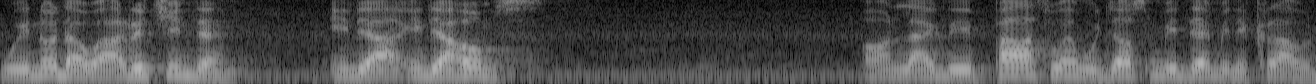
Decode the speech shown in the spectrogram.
we know that we are reaching them in their, in their homes. Unlike the past when we just meet them in the crowd.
